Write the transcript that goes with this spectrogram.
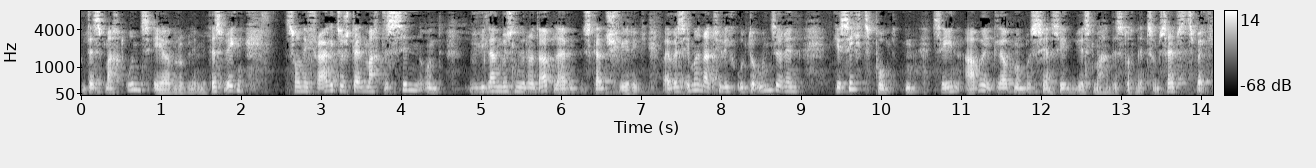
Und das macht uns eher Probleme. Deswegen so eine Frage zu stellen, macht es Sinn und wie lange müssen wir noch da bleiben, ist ganz schwierig, weil wir es immer natürlich unter unseren Gesichtspunkten sehen, aber ich glaube, man muss ja sehen, wir machen das doch nicht zum Selbstzweck.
